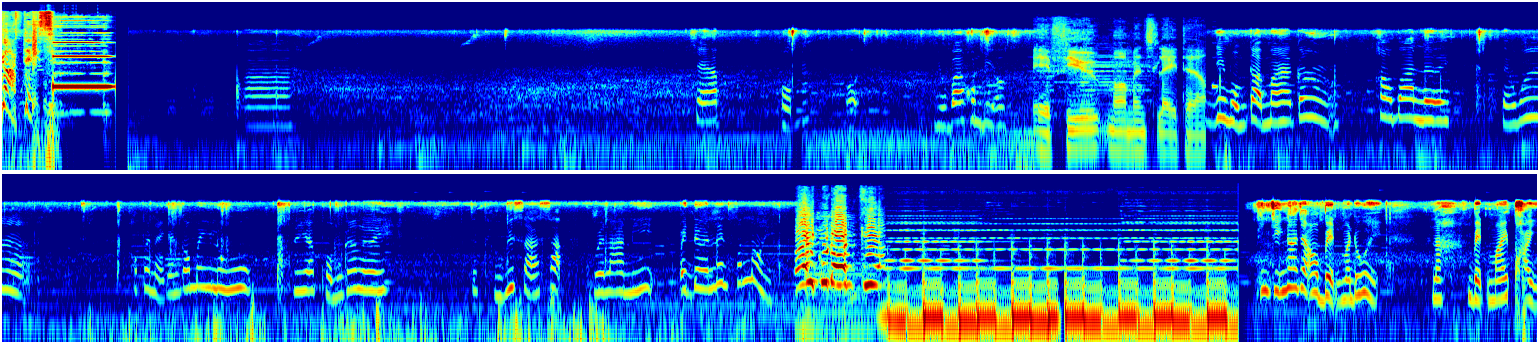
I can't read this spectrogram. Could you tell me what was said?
got this! อ่าใช่ครับ ผมโอ๊ยอยู่บ้านคนเดียว A few moments later. จริงผมกลับมาก็เข้าบ้านเลย แต่ว่าเขาไปไหนกันก็ไม่รู้นะครับผมก็เลย จะถือวิสาสะเวลานี้ไปเดินเล่นสักหน่อยไอ้กูโดนเกลียจริงๆ น่าจะเอาเบ็ดมาด้วย นะเบ็ดไม้ไผ่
